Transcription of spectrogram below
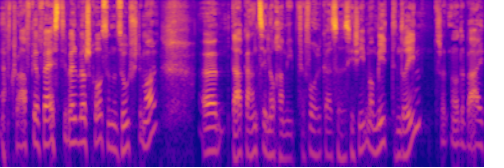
am Craft Beer Festival wirst kommen, sondern sonst mal, äh, da Ganze noch am mitverfolgen. Also es ist immer mittendrin, steht noch dabei.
